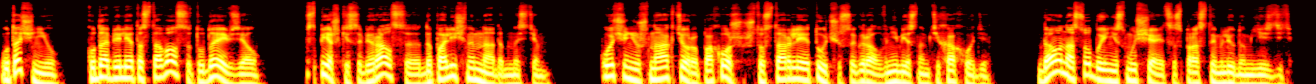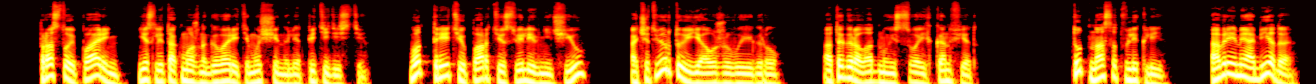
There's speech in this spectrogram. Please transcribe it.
Уточнил. Куда билет оставался, туда и взял. В спешке собирался, да по личным надобностям. Очень уж на актера похож, что Старлея Тучу сыграл в «Небесном тихоходе». Да он особо и не смущается с простым людом ездить. Простой парень, если так можно говорить и мужчина лет 50. Вот третью партию свели в ничью, а четвертую я уже выиграл. Отыграл одну из своих конфет. Тут нас отвлекли. А время обеда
